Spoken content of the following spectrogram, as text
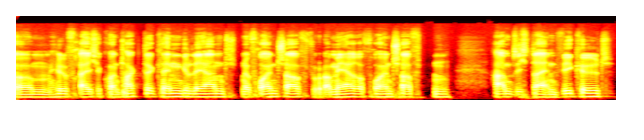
ähm, hilfreiche Kontakte kennengelernt. Eine Freundschaft oder mehrere Freundschaften haben sich da entwickelt,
